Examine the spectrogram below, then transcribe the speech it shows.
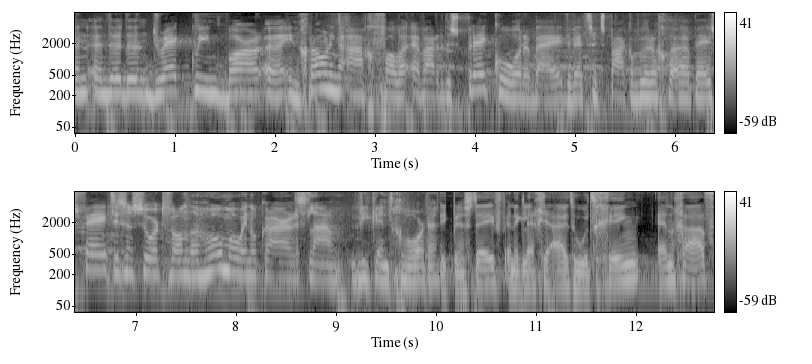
een, een- de, de drag queen bar eh, in Groningen aangevallen. Er waren de spreekkoren bij de wedstrijd Spakenburg eh, BSV. Het is een soort van homo in elkaar slaan weekend geworden. Ik ben Steef en ik leg je uit hoe het ging en gaat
